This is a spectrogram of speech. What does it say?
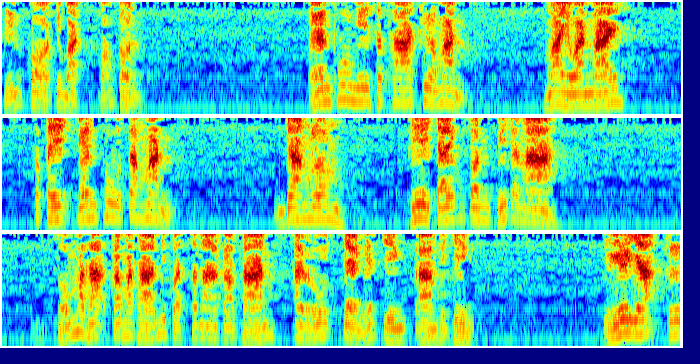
ศีลข้อปฏิบัติของตน เป็นผู้มีศรัทธาเชื่อมั่น ไม่หวั่นไหวสติเป็นผู้ตั้งมั่นยังลงที่ใจของตนพิจารณา สมถกรรมฐานนิปัสนากรรมฐานให้รู้แจ้งเห็นจริงตามเป็นจริง วิริยะคือ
